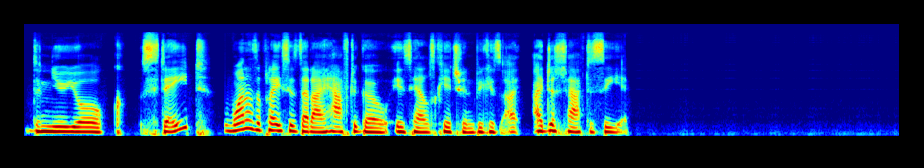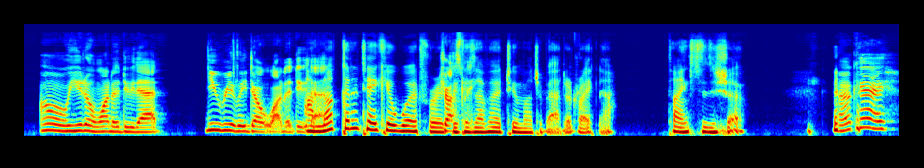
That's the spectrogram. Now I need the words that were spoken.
the New York state, one of the places that I have to go is Hell's Kitchen because I, I just have to see it. Oh, you don't want to do that. You really don't want to do that. I'm not going to take your word for it Trust because me. I've heard too much about it right now. Thanks to the show. okay.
